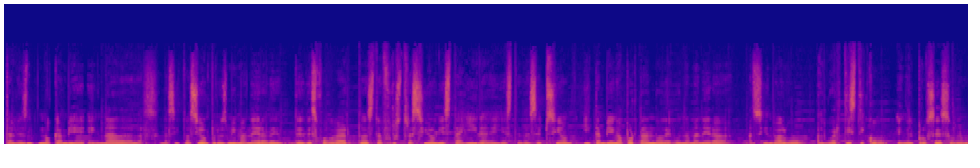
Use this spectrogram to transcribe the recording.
tal vez no cambie en nada la situación, pero es mi manera de, desfogar toda esta frustración y esta ira y esta decepción y también aportando de alguna manera haciendo algo, algo artístico en el proceso, ¿no?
